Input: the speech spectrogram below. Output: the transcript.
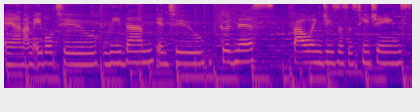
and I'm able to lead them into goodness, following Jesus' teachings,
